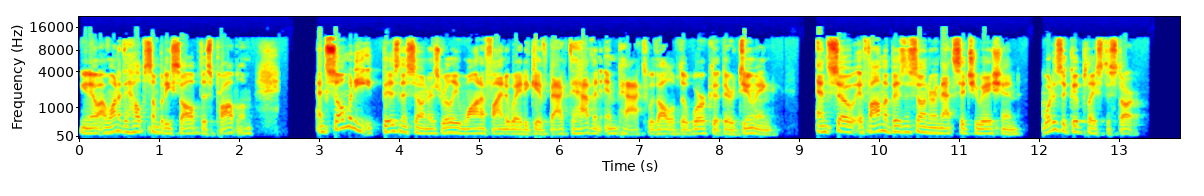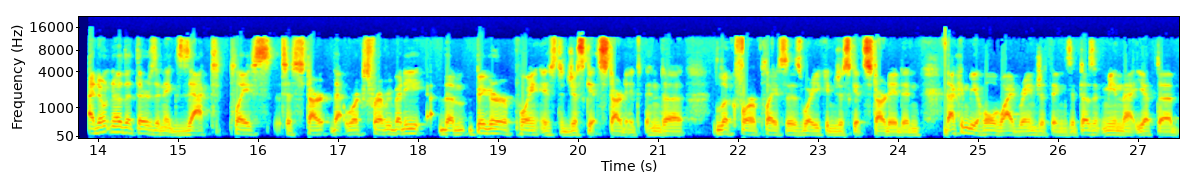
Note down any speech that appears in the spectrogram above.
You know, I wanted to help somebody solve this problem. And so many business owners really want to find a way to give back, to have an impact with all of the work that they're doing. And so, if I'm a business owner in that situation, what is a good place to start? I don't know that there's an exact place to start that works for everybody. The bigger point is to just get started and to look for places where you can just get started. And that can be a whole wide range of things. It doesn't mean that you have to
